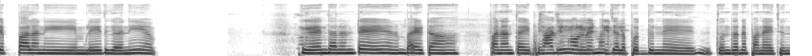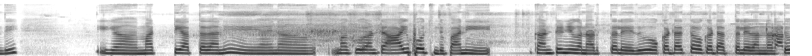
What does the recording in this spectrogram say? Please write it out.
చెప్పాలని ఏం లేదు కానీ ఇక ఏంటంటే బయట పని అంతా అయిపోయింది మధ్యలో పొద్దున్నే తొందరనే పని అవుతుంది ఇక మట్టి వస్తుందని ఆయన మాకు అంటే ఆగిపోతుంది పని. కంటిన్యూగా నడతలేదు. ఒకటి వస్తే ఒకటి వస్తలేదు అన్నట్టు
